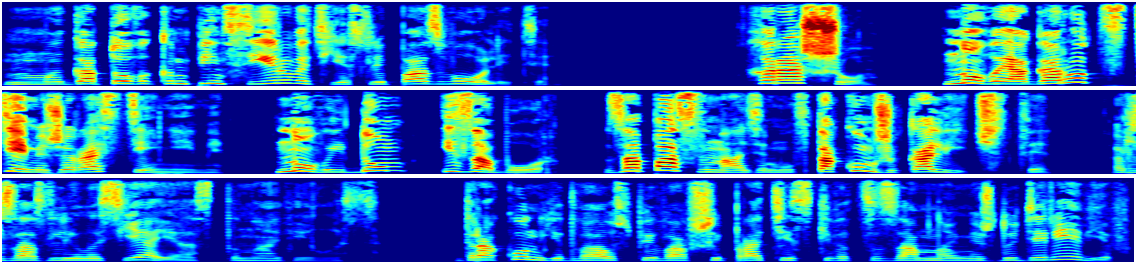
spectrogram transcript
Мы готовы компенсировать, если позволите. Хорошо. Новый огород с теми же растениями. Новый дом и забор. Запасы на зиму в таком же количестве. Разозлилась я и остановилась. Дракон, едва успевавший протискиваться за мной между деревьев,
